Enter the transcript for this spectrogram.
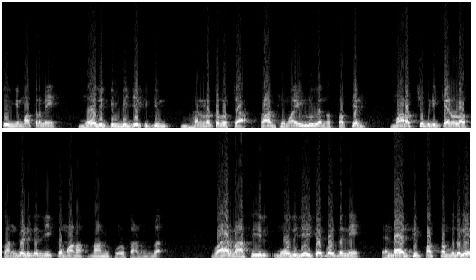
തൂങ്ങി മാത്രമേ മോദിക്കും ബി ജെ പിക്കും ഭരണ തുടർച്ച സാധ്യമായുള്ളൂ എന്ന സത്യം മറച്ചു പിടിക്കാനുള്ള സംഘടിത നീക്കമാണ് നാം ഇപ്പോൾ കാണുന്നത്. വാരണാസിയിൽ മോദി ജയിച്ചപ്പോൾ തന്നെ രണ്ടായിരത്തി പത്തൊമ്പതിലെ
